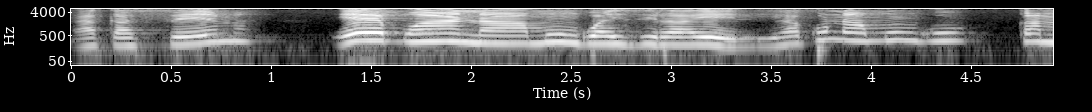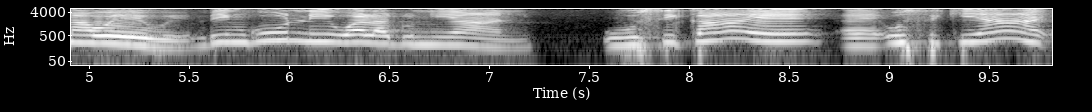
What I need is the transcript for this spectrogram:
Akasema e bwana mungu wa israeli hakuna mungu kama wewe mbinguni wala duniani. Usikae eh, usikiae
